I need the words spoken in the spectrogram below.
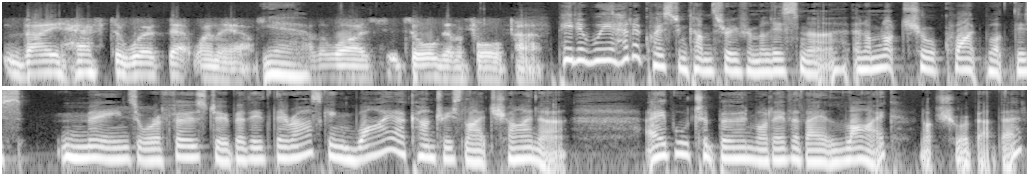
they have to work that one out. Yeah. Otherwise, it's all going to fall apart. Peter, we had a question come through from a listener, and I'm not sure quite what this means or refers to, but they're asking why are countries like China able to burn whatever they like? Not sure about that.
